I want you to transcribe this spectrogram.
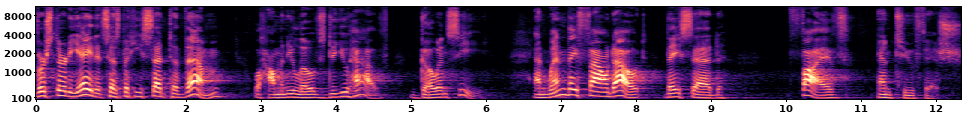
Verse 38, it says, But he said to them, Well, how many loaves do you have? Go and see. And when they found out, they said, Five and two fish.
